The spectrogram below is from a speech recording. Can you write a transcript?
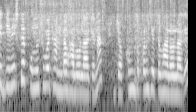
এই জিনিসটা কোনো সময় ঠান্ডা ভালো লাগে না, যখন তখন খেতে ভালো লাগে।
